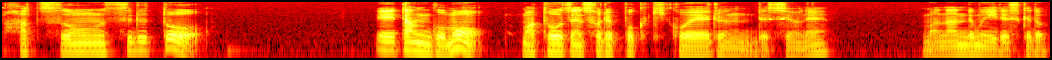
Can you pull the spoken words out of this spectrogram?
発音すると、英単語も、まあ、当然それっぽく聞こえるんですよね。まあ、何でもいいですけど、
